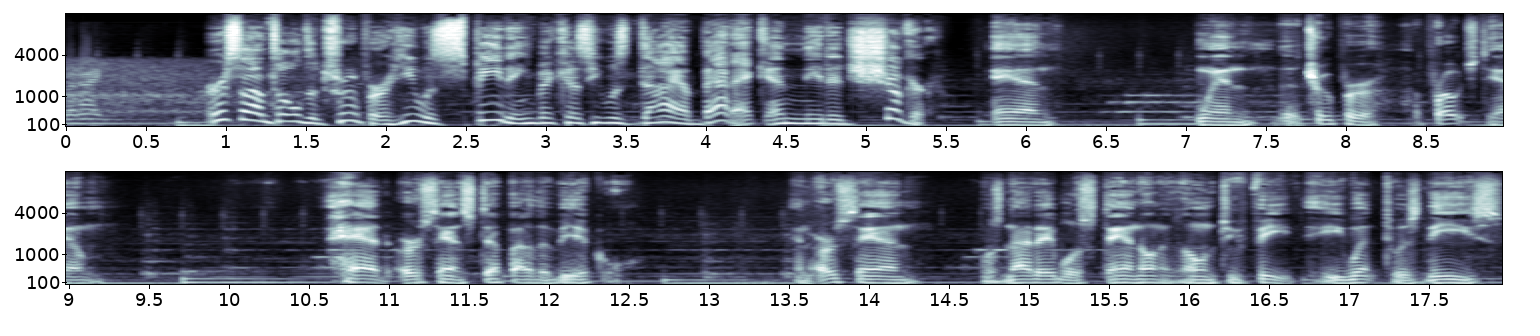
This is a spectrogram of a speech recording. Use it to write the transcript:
When I, Irsan told the trooper he was speeding because he was diabetic and needed sugar. And when the trooper approached him, had Irsan step out of the vehicle. And Irsan was not able to stand on his own two feet. He went to his knees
